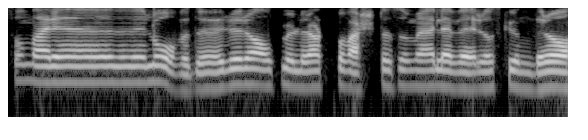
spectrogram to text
sånn der eh, låvedører og alt mulig rart på verkstedet som jeg leverer hos kunder og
